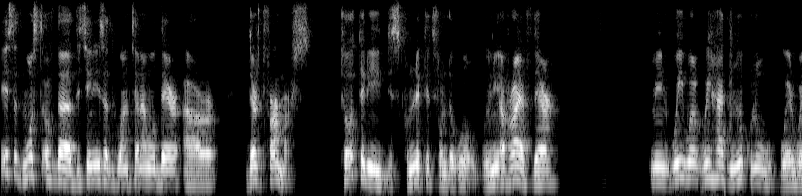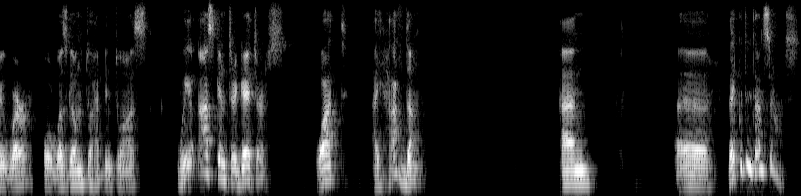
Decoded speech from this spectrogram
he said most of the detainees at Guantanamo there are dirt farmers, totally disconnected from the world. When we arrived there, I mean, we were we had no clue where we were or what's going to happen to us. We asked interrogators what I have done, and uh, they couldn't answer us.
